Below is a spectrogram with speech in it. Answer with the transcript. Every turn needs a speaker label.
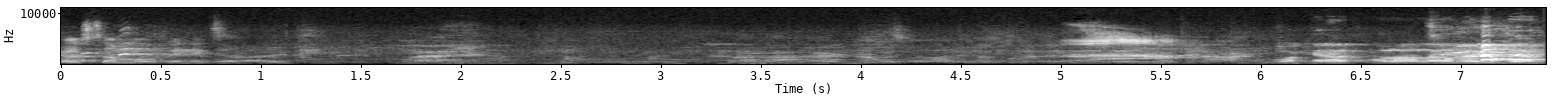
Speaker 1: Put some more vinegar.
Speaker 2: Huwag ka na po lalaway dyan.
